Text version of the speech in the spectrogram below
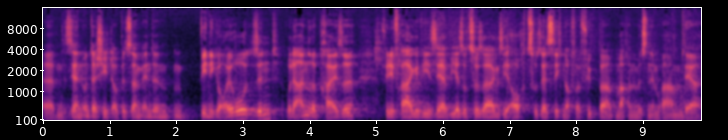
Ähm, es ist ja ein Unterschied, ob es am Ende wenige Euro sind oder andere Preise für die Frage, wie sehr wir sozusagen sie auch zusätzlich noch verfügbar machen müssen im Rahmen der,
